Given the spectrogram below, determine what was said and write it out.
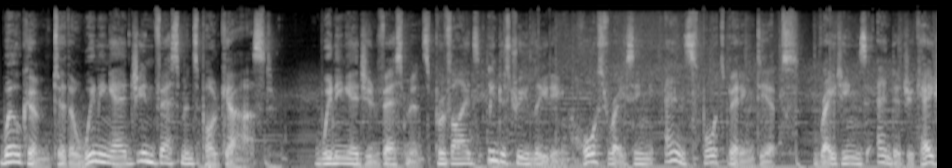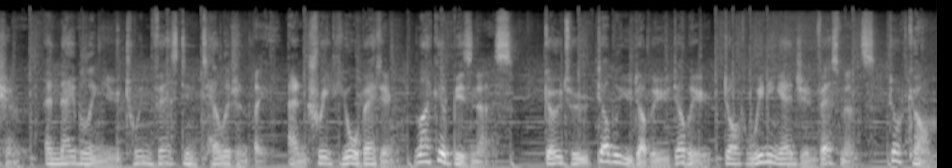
Welcome to the Winning Edge Investments Podcast. Winning Edge Investments provides industry leading horse racing and sports betting tips, ratings, and education, enabling you to invest intelligently and treat your betting like a business. Go to www.winningedgeinvestments.com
